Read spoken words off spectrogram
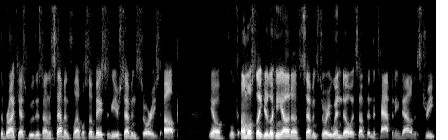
the broadcast booth is on the seventh level. So basically, you're seven stories up. You know, almost like you're looking out a seven-story window at something that's happening down on the street.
